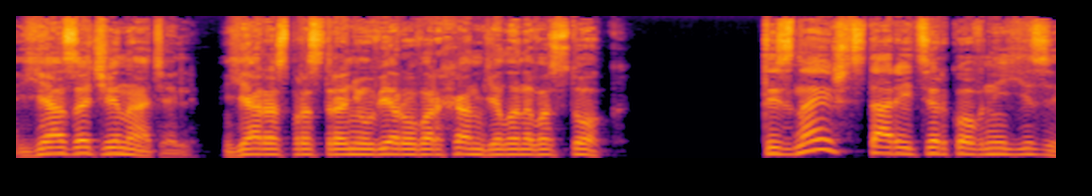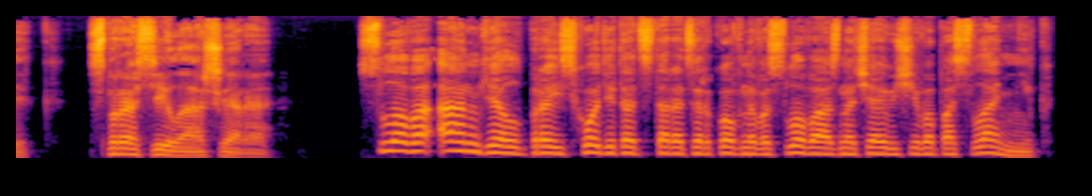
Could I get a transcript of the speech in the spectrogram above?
я зачинатель. Я распространю веру в Архангела на восток». «Ты знаешь старый церковный язык?» — спросила Ашера. «Слово «ангел» происходит от староцерковного слова, означающего «посланник»,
